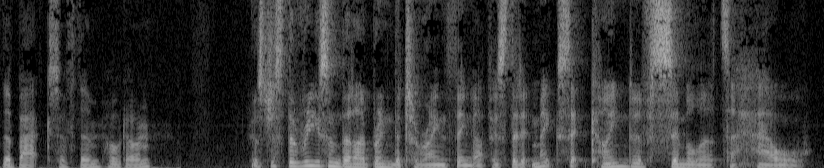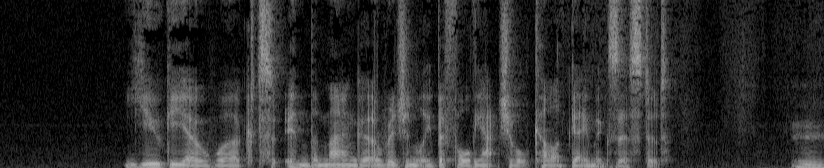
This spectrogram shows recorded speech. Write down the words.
the backs of them. Hold on. It's just the reason that I bring the terrain thing up is that it makes it kind of similar to how Yu-Gi-Oh worked in the manga originally before the actual card game existed. Hmm.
